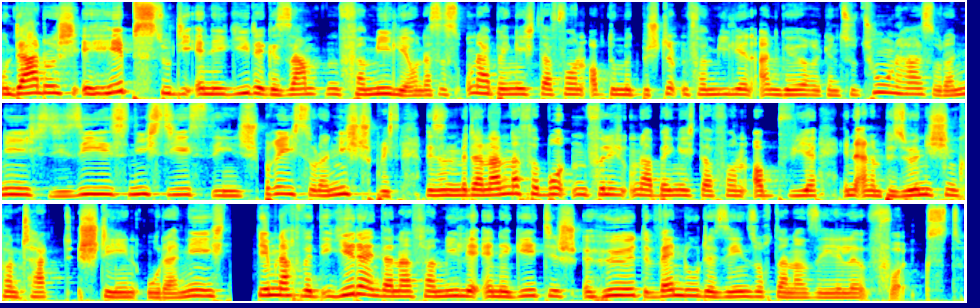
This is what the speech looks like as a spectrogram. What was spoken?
Und dadurch erhebst du die Energie der gesamten Familie. Und das ist unabhängig davon, ob du mit bestimmten Familienangehörigen zu tun hast oder nicht, sie siehst, nicht siehst, sie sprichst oder nicht sprichst. Wir sind miteinander verbunden, völlig unabhängig davon, ob wir in einem persönlichen Kontakt stehen oder nicht. Demnach wird jeder in deiner Familie energetisch erhöht, wenn du der Sehnsucht deiner Seele folgst.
